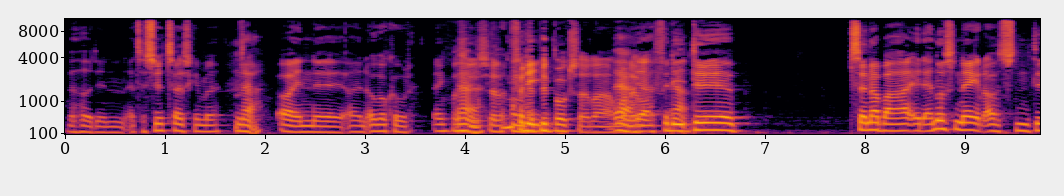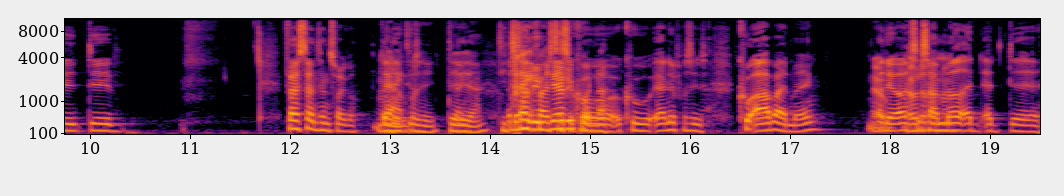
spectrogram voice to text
hvad hedder det, en attaché-taske med, Ja. og en, øh, og en overcoat. Ikke? Præcis. Eller nogle Fordi- Fordi, habitbukser, eller Ja, whatever. Ja, fordi Ja. ja. det sender bare et andet signal, og sådan, det, det førstehåndsindtrykket. Mm. Ja, vigtigt. præcis. Det, ja. De Og det tre har vi, første det sekunder. kunne, kunne, ja, lige præcis, kunne arbejde med, ikke? Jo, og det er også jo, det samme med, at, at uh,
